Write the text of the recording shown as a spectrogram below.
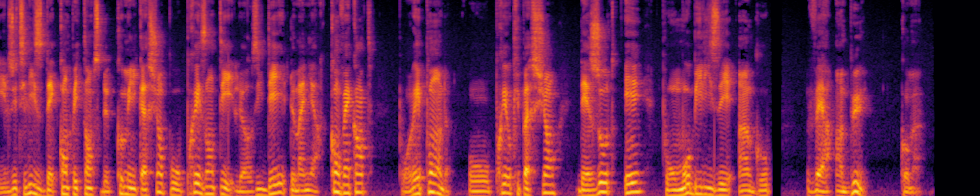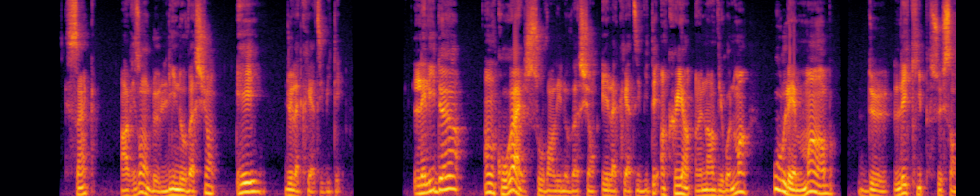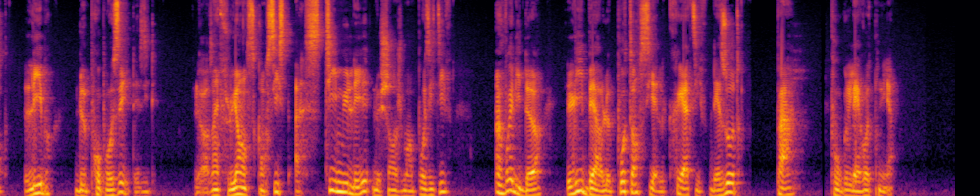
Ils utilisent des compétences de communication pour présenter leurs idées de manière convaincante, pour répondre aux préoccupations des autres et pour mobiliser un groupe vers un but commun. 5. En raison de l'innovation et de la créativité. Les leaders encouragent souvent l'innovation et la créativité en créant un environnement où les membres de l'équipe se sentent libres de proposer des idées. Leurs influences consistent à stimuler le changement positif. Un vrai leader libère le potentiel créatif des autres, pas pour les retenir.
